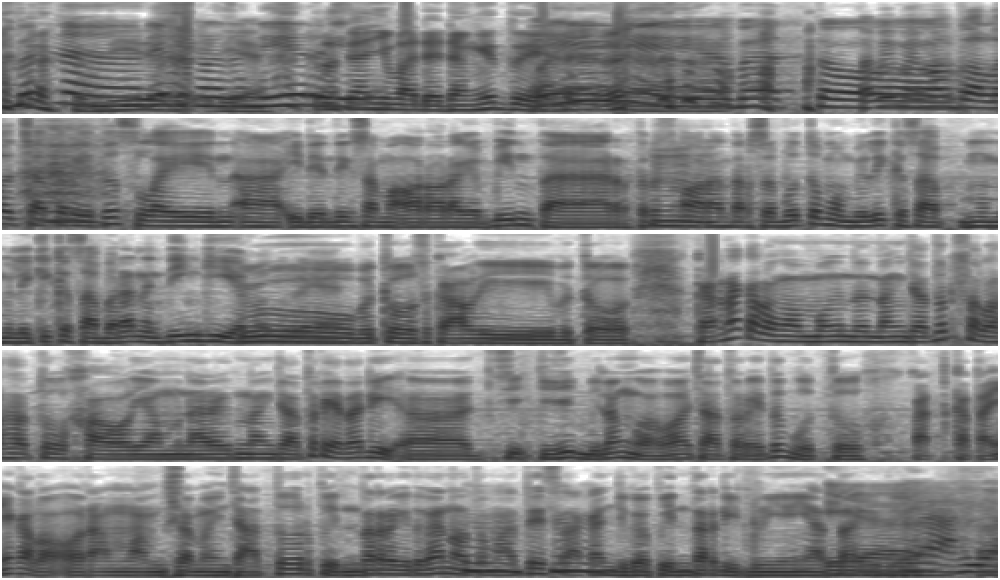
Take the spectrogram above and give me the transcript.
bener sendiri dia tinggal dia. sendiri Terus nyanyi Pak Dadang itu ya. iya betul Tapi memang kalau catur itu selain uh, identik sama orang-orang yang pintar, terus Hmm. orang tersebut tuh memiliki kesab- memiliki kesabaran yang tinggi ya, Pak Guru ya. Uh, betul sekali, betul. Karena kalau ngomongin tentang catur, salah satu hal yang menarik tentang catur ya tadi eh, Cici bilang bahwa catur itu butuh katanya kalau orang bisa main catur, pinter gitu kan, otomatis akan juga pinter di dunia nyata Iya. gitu ya. Iya, iya,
